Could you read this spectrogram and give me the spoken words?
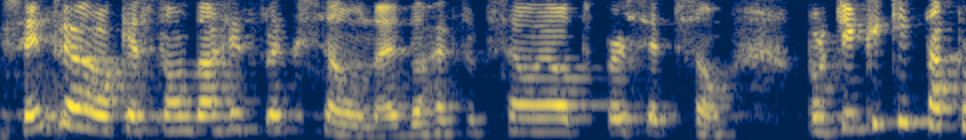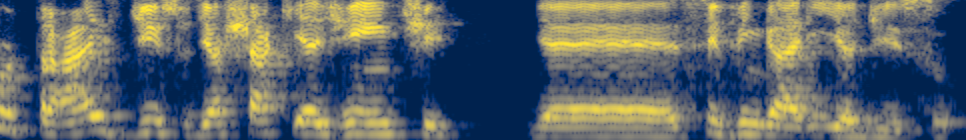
sempre é a questão da reflexão, né? Da reflexão e autopercepção. Porque o que está por trás disso, de achar que a gente é, se vingaria disso?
